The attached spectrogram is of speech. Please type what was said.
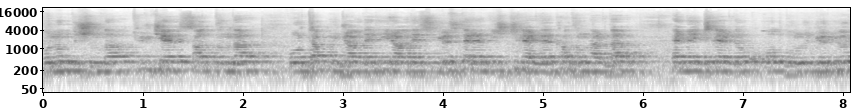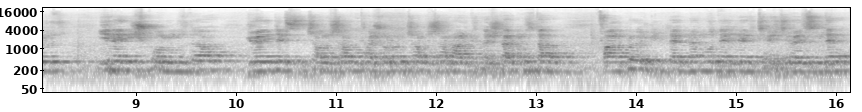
bunun dışında Türkiye sattığında ortak mücadele iradesi gösteren işçilerde, kadınlarda, emekçilerde olduğunu görüyoruz. Yine iş kolumuzda güvencesiz çalışan, taşeron çalışan arkadaşlarımız da farklı örgütlenme modelleri çerçevesinde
